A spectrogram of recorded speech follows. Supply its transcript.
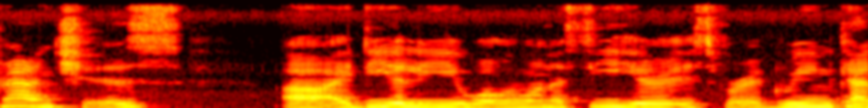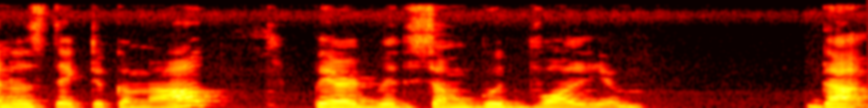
tranches. Uh, ideally, what we want to see here is for a green candlestick to come out paired with some good volume. That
